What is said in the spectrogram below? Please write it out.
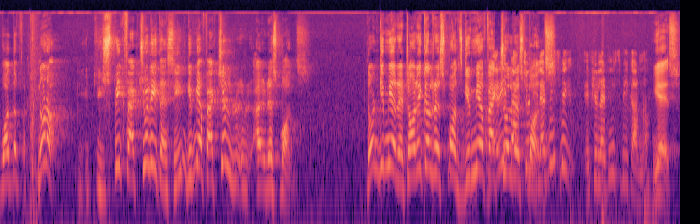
What the? No, no. You- speak factually, Tehseen. Give me a factual uh, response. Don't give me a rhetorical response. Give me a factual response. Let me speak. If you let me speak, Arnab. Yes.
